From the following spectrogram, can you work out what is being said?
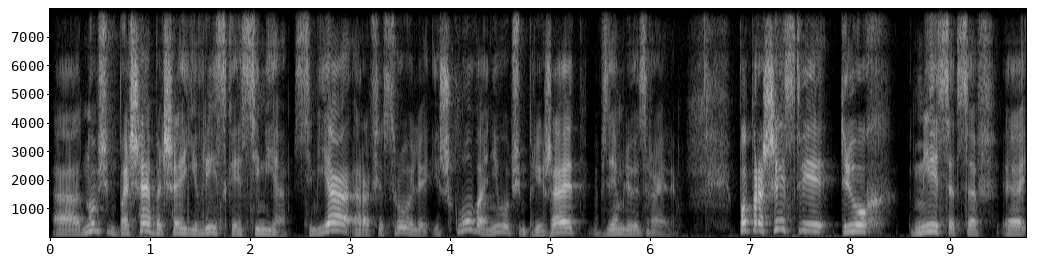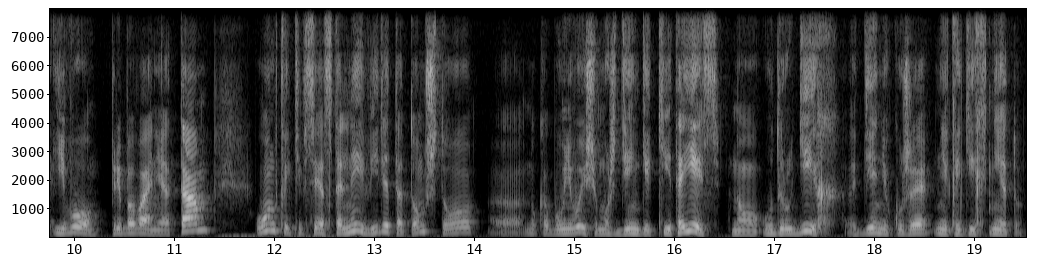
Э, ну, в общем, большая-большая еврейская семья. Семья Рафисроиля и Шклова, они, в общем, приезжают в землю Израиля. По прошествии трех месяцев э, его пребывания там, он, как и все остальные, видит о том, что, э, ну, как бы у него еще, может, деньги какие-то есть, но у других денег уже никаких нету.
